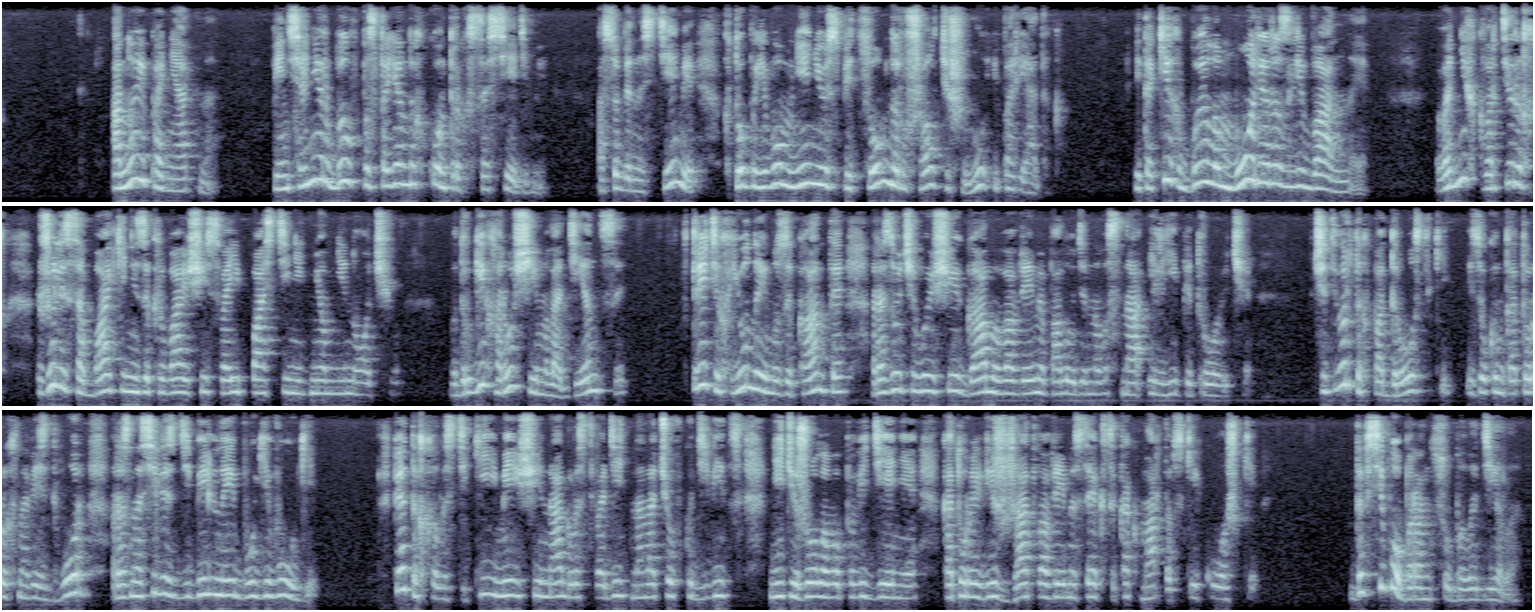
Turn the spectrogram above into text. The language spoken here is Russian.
Оно и понятно. Пенсионер был в постоянных контрах с соседями, особенно с теми, кто, по его мнению, спецом нарушал тишину и порядок. И таких было море разливанное. В одних квартирах жили собаки, не закрывающие свои пасти ни днем, ни ночью, в других – орущие младенцы – в-третьих, юные музыканты, разучивающие гаммы во время полуденного сна Ильи Петровича. В-четвертых, подростки, из окон которых на весь двор разносились дебильные буги-вуги. В-пятых, холостяки, имеющие наглость водить на ночевку девиц не тяжелого поведения, которые визжат во время секса, как мартовские кошки. До всего Баранцу было дело.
